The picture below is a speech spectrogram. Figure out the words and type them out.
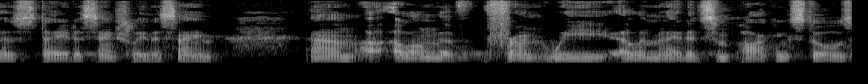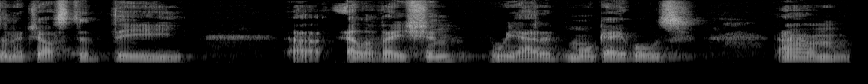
has stayed essentially the same. Um, along the front, we eliminated some parking stalls and adjusted the uh, elevation. We added more gables. Um,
